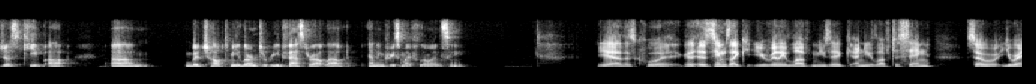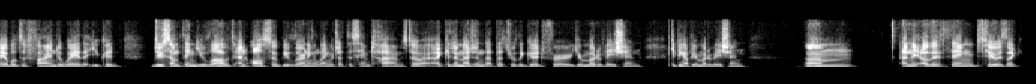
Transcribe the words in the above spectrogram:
just keep up, um, which helped me learn to read faster out loud and increase my fluency. Yeah, that's cool. It, seems like you really love music and you love to sing. So you were able to find a way that you could do something you loved and also be learning a language at the same time. So I, I could imagine that that's really good for your motivation, keeping up your motivation. Um, and the other thing too is like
